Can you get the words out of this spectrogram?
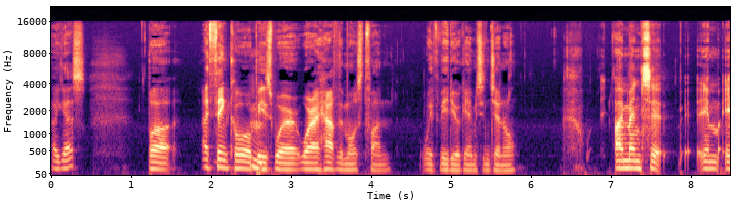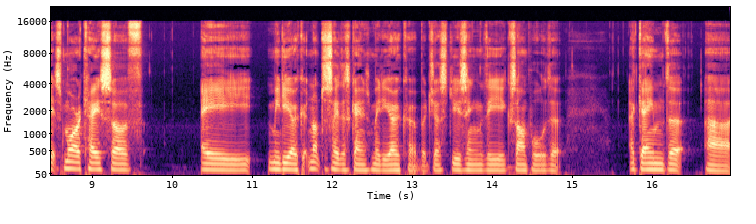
I guess. But I think co-op Hmm. is where where I have the most fun with video games in general. I meant it. It's more a case of a mediocre. Not to say this game's mediocre, but just using the example that a game that uh,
